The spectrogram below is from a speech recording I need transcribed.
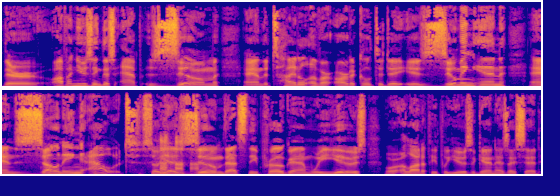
they're often using this app Zoom. And the title of our article today is Zooming In and Zoning Out. So yeah, Zoom, that's the program we use, or a lot of people use, again, as I said,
